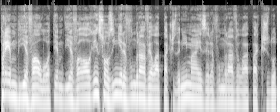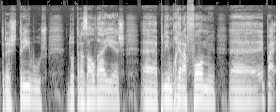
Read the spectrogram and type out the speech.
pré-medieval ou até medieval, alguém sozinho era vulnerável a ataques de animais, era vulnerável a ataques de outras tribos, de outras aldeias, uh, podia morrer à fome. Uh, epá,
